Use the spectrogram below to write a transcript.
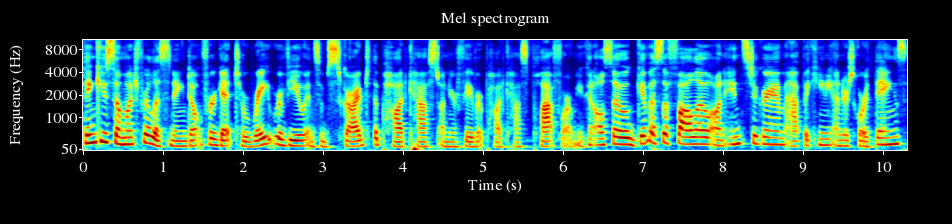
Thank you so much for listening. Don't forget to rate, review, and subscribe to the podcast on your favorite podcast platform. You can also give us a follow on Instagram at bikini underscore things.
